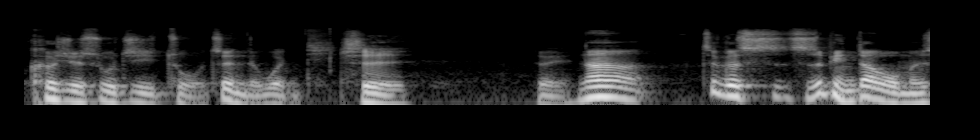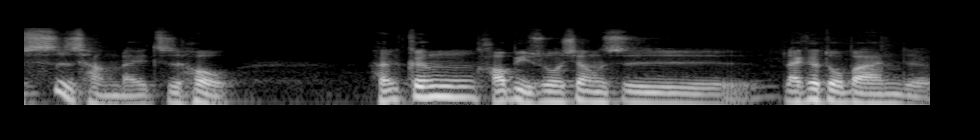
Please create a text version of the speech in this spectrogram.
科学数据佐证的问题。是，对。那这个食食品到我们市场来之后，很跟好比说像是莱克多巴胺的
